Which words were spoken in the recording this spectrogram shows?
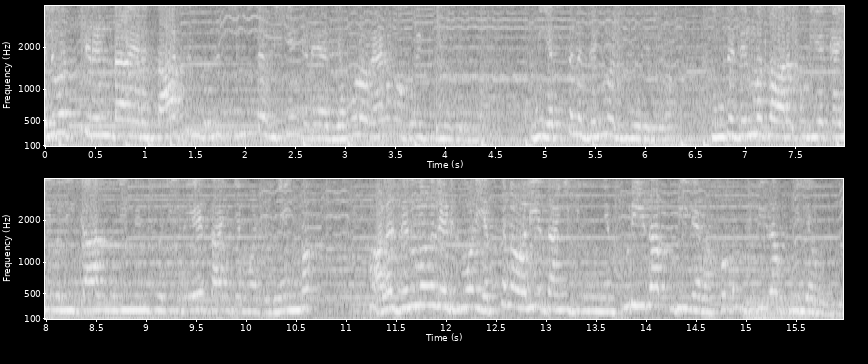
எழுபத்தி ரெண்டாயிரம் தாட்ஸ்ன்றது சின்ன விஷயம் கிடையாது. எவ்வளவு வேகமாக போயிட்டு இருந்தது தெரியுமா? இனி எத்தனை ஜென்மம் இருக்குங்க தெரியுமா? இந்த ஜென்மத்தில் வரக்கூடிய கை வலி கால் வலி நெஞ்சு வலி இதையே தாங்கிக்க மாட்டீங்க. இன்னும் பல ஜென்மங்கள் எடுக்கும்போது எத்தனை வலியை தாங்கிட்டு இருக்கீங்க? புரியுதா புரியல நான் சொல்றது புரியுதா புரியல உங்களுக்கு?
